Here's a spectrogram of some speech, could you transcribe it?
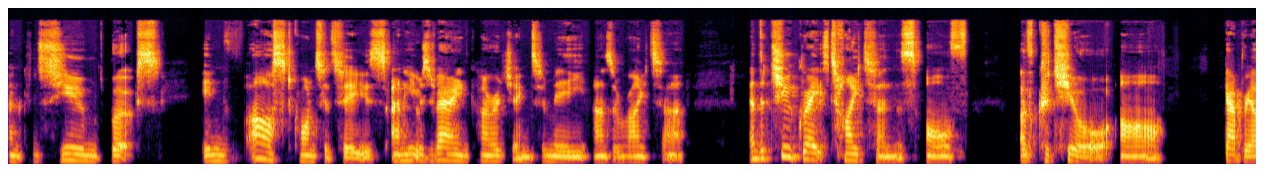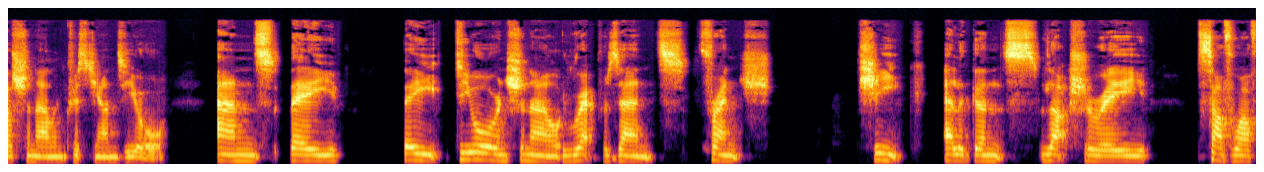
and consumed books in vast quantities, and he was very encouraging to me as a writer. And the two great titans of, of couture are Gabrielle Chanel and Christian Dior. And they they Dior and Chanel represent French chic, elegance, luxury, savoir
